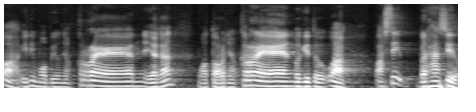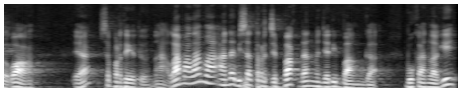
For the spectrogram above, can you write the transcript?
Wah, ini mobilnya keren, ya kan? Motornya keren begitu. Wah, pasti berhasil. Wah, ya, seperti itu. Nah, lama-lama Anda bisa terjebak dan menjadi bangga. Bukan lagi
